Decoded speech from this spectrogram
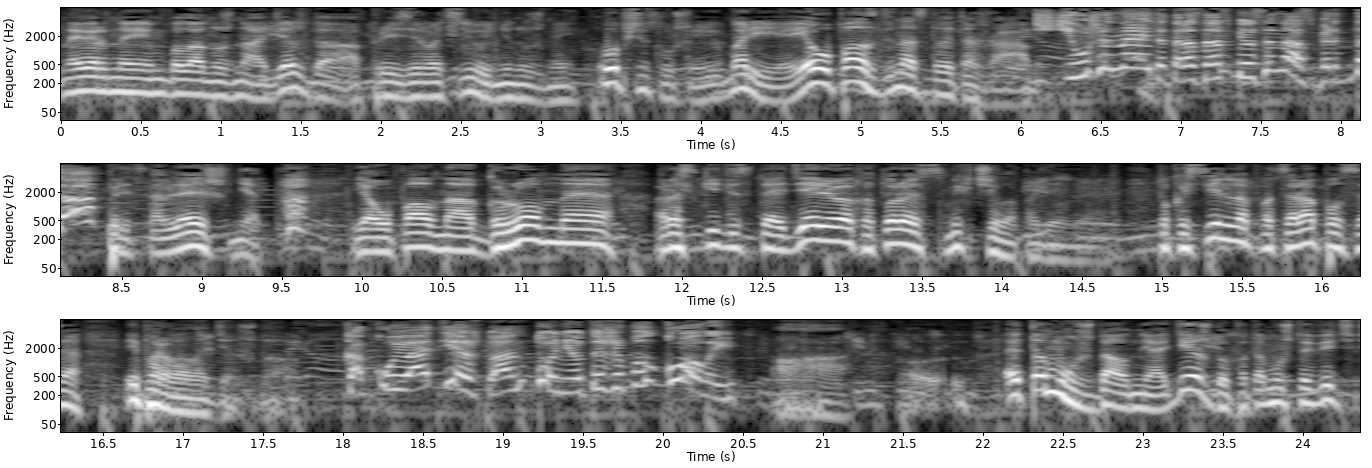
наверное, им была нужна одежда, а презервативы не нужны. В общем, слушай, Мария, я упал с 12 этажа. И уже на этот раз разбился насмерть, да? Представляешь, нет. Я упал на огромное раскидистое дерево, которое смягчило падение. Только сильно поцарапался и порвал одежду. Какую одежду, Антонио? Ты же был голый. А, это муж дал мне одежду, потому что ведь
